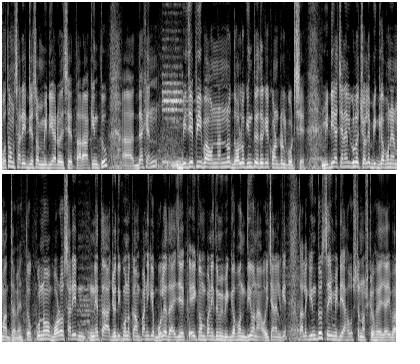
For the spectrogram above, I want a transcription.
প্রথম সারির যেসব মিডিয়া রয়েছে, তারা কিন্তু দেখেন, বিজেপি বা অন্যান্য দলও কিন্তু এদেরকে কন্ট্রোল করছে। মিডিয়া চ্যানেলগুলো চলে বিজ্ঞাপনের মাধ্যমে। তো কোনো বড় সারির নেতা যদি কোনো কোম্পানিকে বলে দেয় যে, এই কোম্পানি তুমি বিজ্ঞাপন দিও না ওই চ্যানেলকে, তাহলে কিন্তু সেই মিডিয়া হাউসটা নষ্ট হয়ে যায় বা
